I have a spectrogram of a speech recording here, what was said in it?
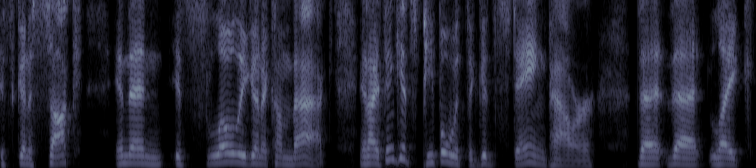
it's going to suck, and then it's slowly going to come back. And I think it's people with the good staying power that that like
